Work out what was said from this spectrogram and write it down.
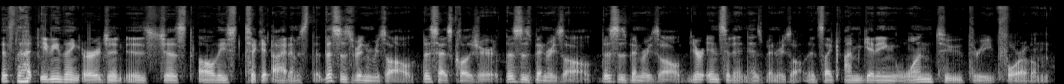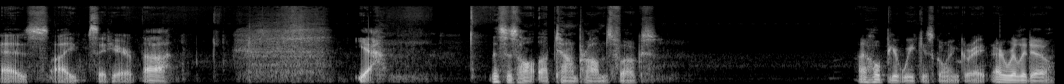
it's not anything urgent. It's just all these ticket items. That this has been resolved. This has closure. This has been resolved. This has been resolved. Your incident has been resolved. It's like I'm getting one, two, three, four of them as I sit here. Uh, yeah, this is all uptown problems, folks. I hope your week is going great. I really do.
